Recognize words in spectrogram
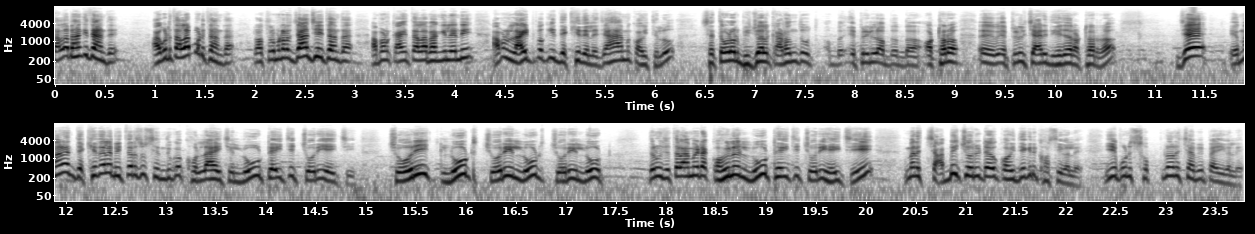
তালা ভাঙ্গি থাকে ଆଉ ଗୋଟେ ତାଲା ପଡ଼ିଥାନ୍ତା ରତ୍ନଭଣ୍ଡାର ଯାଞ୍ଚ ହେଇଥାନ୍ତା ଆପଣ କାହିଁ ତାଲା ଭାଙ୍ଗିଲେନି ଆପଣ ଲାଇଟ୍ ପକାଇ ଦେଖିଦେଲେ ଯାହା ଆମେ କହିଥିଲୁ ସେତେବେଳେ ଭିଜୁଆଲ୍ କାଢ଼ନ୍ତୁ ଏପ୍ରିଲ ଅଠର ଏପ୍ରିଲ ଚାରି ଦୁଇ ହଜାର ଅଠରର ଯେ ଏମାନେ ଦେଖିଦେଲେ ଭିତରେ ସବୁ ସିନ୍ଦୁକ ଖୋଲା ହେଇଛି ଲୁଟ୍ ହେଇଛି ଚୋରି ହେଇଛି ଚୋରି ଲୁଟ୍ ଚୋରି ଲୁଟ୍ ଚୋରି ଲୁଟ୍ তেমন যেতবে আমি এটা কহিলু লুট হয়েছে চোরি হয়েছে মানে চাবি চোরিটা কহিদেকি খসিগলে ইয়ে পুঁ স্বপ্নরে চাবি পাইগলে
